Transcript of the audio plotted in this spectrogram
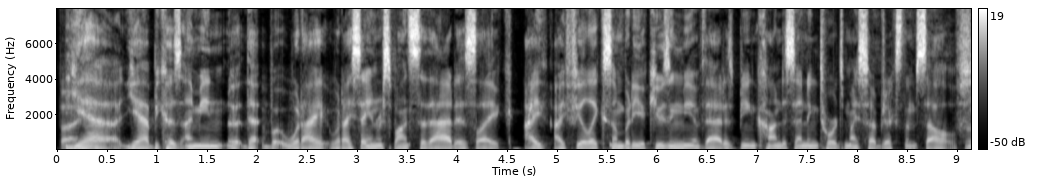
But yeah, yeah, because I mean uh, that. But what I what I say in response to that is like I I feel like somebody accusing me of that is being condescending towards my subjects themselves.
